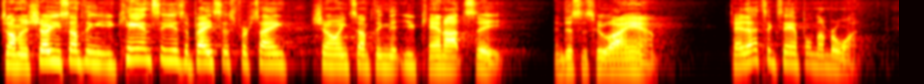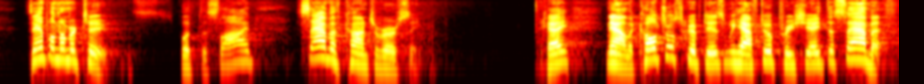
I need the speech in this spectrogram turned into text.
So I'm going to show you something that you can see as a basis for saying showing something that you cannot see. And this is who I am. Okay, that's example number one. Example number two. Let's flip the slide. Sabbath controversy. Okay? Now, the cultural script is we have to appreciate the Sabbath.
